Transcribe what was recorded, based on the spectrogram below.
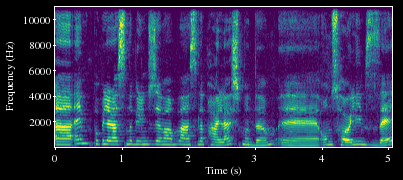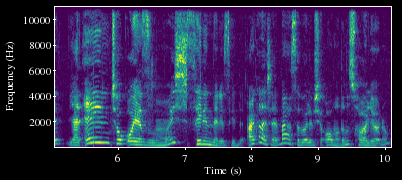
Ee, en popüler aslında birinci cevabı ben sizinle paylaşmadım. Ee, onu söyleyeyim size. Yani en çok o yazılmış. Senin neresiydi? Arkadaşlar ben size böyle bir şey olmadığını söylüyorum.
